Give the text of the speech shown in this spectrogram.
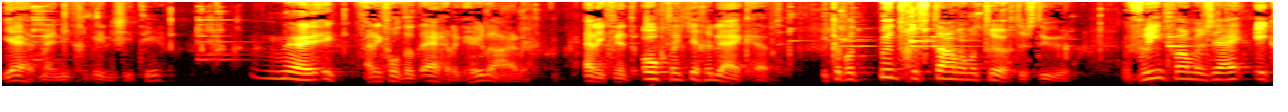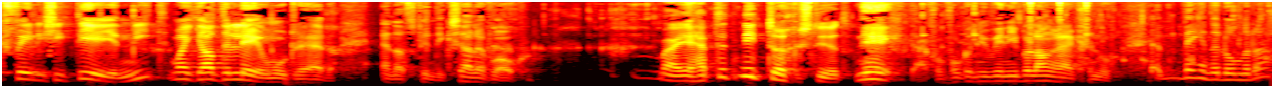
Jij hebt mij niet gefeliciteerd. Nee, ik... En ik vond het eigenlijk heel aardig. En ik vind ook dat je gelijk hebt. Ik heb op het punt gestaan om het terug te sturen. Een vriend van me zei, ik feliciteer je niet, want je had de leeuw moeten hebben. En dat vind ik zelf ook. Maar je hebt het niet teruggestuurd. Nee, daarvoor vond ik het nu weer niet belangrijk genoeg. Ben je er donderdag?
